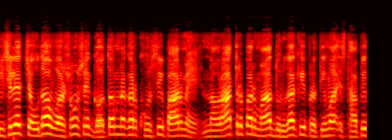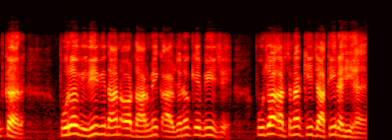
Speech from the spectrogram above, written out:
पिछले चौदह वर्षों से गौतम नगर खुर्सी पार में नवरात्र पर माँ दुर्गा की प्रतिमा स्थापित कर पूरे विधि विधान और धार्मिक आयोजनों के बीच पूजा अर्चना की जाती रही है।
